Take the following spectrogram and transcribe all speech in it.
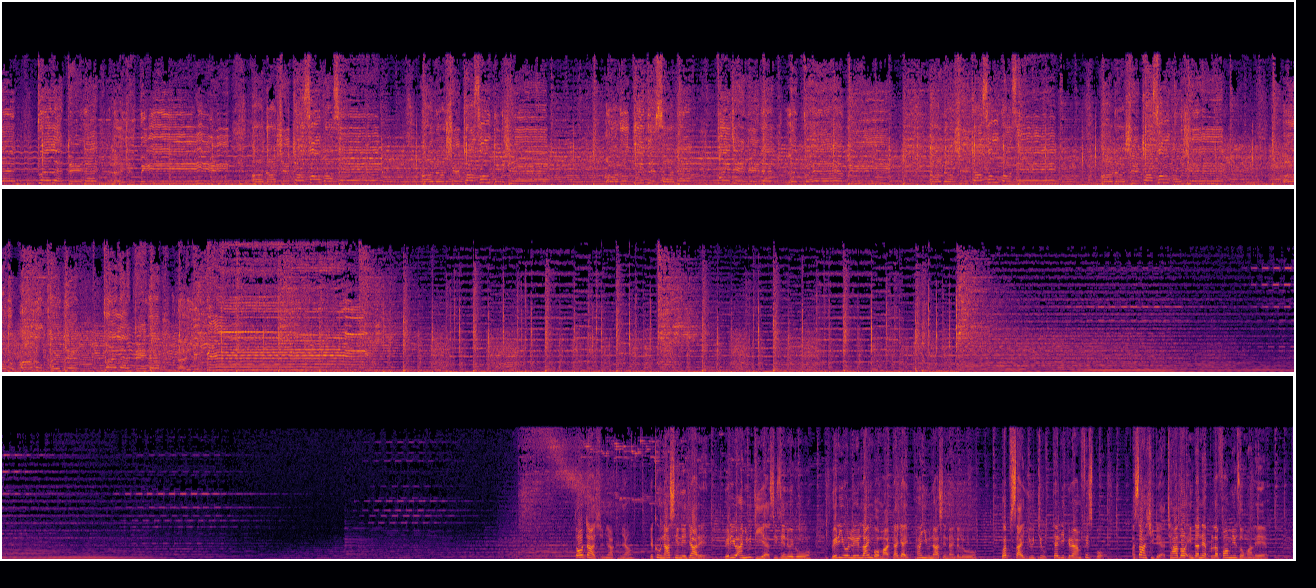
ရှင်များခင်ဗျာယခုနားဆင်နေကြတဲ့ရေဒီယိုအန်ယူဂျီရဲ့အစီအစဉ်တွေကိုရေဒီယိုလေးလိုင်းပေါ်မှာတိုက်ရိုက်ဖမ်းယူနားဆင်နိုင်တယ်လို့ website YouTube Telegram Facebook အစရှိတဲ့အခြားသော internet platform မျိုးစုံမှာလည်း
